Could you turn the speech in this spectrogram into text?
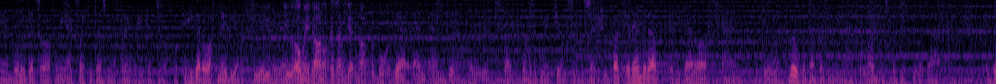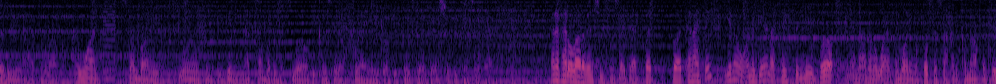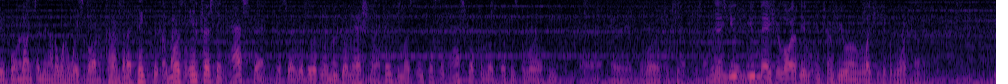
And then he gets off and he acts like he does me a favor. He gets off. Okay, he got off maybe out of fear. You, you owe me, Donald, because I'm getting off the board. Yeah, and, and you know, it- it's like one of the great jokes of the century. But it ended up that he got off and the deal went through, but that doesn't mean I have to love this particular guy. It doesn't mean I have to love him. I want somebody that's loyal from the beginning, not somebody that's loyal because they're afraid or because they're this or because of that. And I've had a lot of instances like that, but, but, and I think, you know, and again, I think the new book, and I don't know why I'm promoting a book that's not going to come out for three or four months. I mean, I don't want to waste a lot of time, but I think that the Come back, most we'll pick up. interesting aspect, that's right, we'll do it when we go national. I think the most interesting aspect of that book is the loyalty uh, area, the loyalty chapters. I think Now, you, really you measure loyalty in terms of your own relationship with Roy Cohn.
